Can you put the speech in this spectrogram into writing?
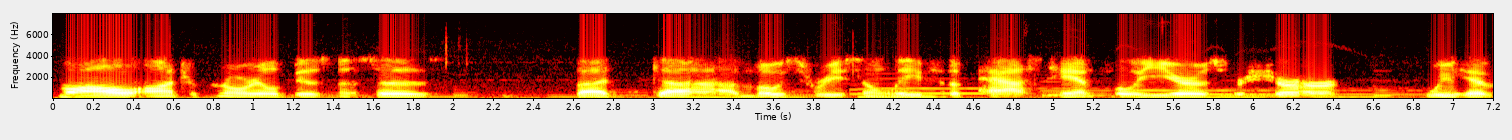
small entrepreneurial businesses. But uh, most recently, for the past handful of years, for sure, we have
